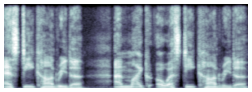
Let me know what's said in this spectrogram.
SD card reader, and micro SD card reader,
